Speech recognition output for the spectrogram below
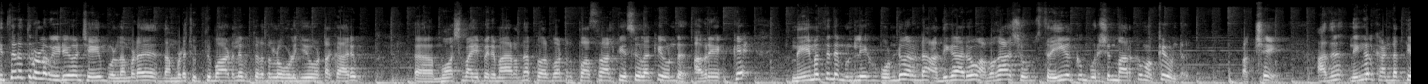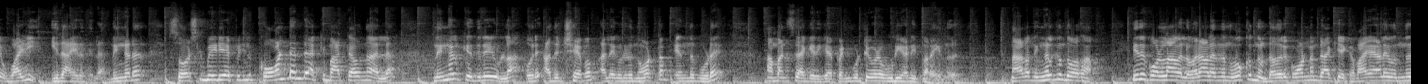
ഇത്തരത്തിലുള്ള വീഡിയോകൾ ചെയ്യുമ്പോൾ നമ്മുടെ നമ്മുടെ ചുറ്റുപാടിലും ഇത്തരത്തിലുള്ള ഒളിഞ്ഞുനോട്ടക്കാരും ആ, മോശമായി പെരുമാറുന്ന പേഴ്സണാലിറ്റീസുകളൊക്കെ ഉണ്ട്. അവരെയൊക്കെ നിയമത്തിന്റെ മുന്നിലേക്ക് കൊണ്ടുവരേണ്ട അധികാരവും അവകാശവും സ്ത്രീകൾക്കും പുരുഷന്മാർക്കും ഒക്കെ ഉണ്ട്. പക്ഷേ അത് നിങ്ങൾ കണ്ടെത്തിയ വഴി ഇതായിരുന്നില്ല. നിങ്ങളുടെ സോഷ്യൽ മീഡിയ പേജിൽ കോണ്ടന്റാക്കി മാറ്റാവുന്നതല്ല. നിങ്ങൾക്കെതിരെയുള്ള ഒരു അധിക്ഷേപം അല്ലെങ്കിൽ ഒരു നോട്ടം എന്ന് കൂടെ മനസ്സിലാക്കിയിരിക്കുക. പെൺകുട്ടിയുടെ കൂടിയാണ് ഈ പറയുന്നത്. നാളെ നിങ്ങൾക്കും തോന്നാം. ഇത് കൊള്ളാമല്ലോ. ഒരാൾ എന്നെ നോക്കുന്നുണ്ട്. അതൊരു കോണ്ടന്റ് ആക്കിയേക്കാം. അയാളെ ഒന്ന്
